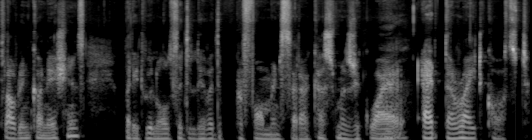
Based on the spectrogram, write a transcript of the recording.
cloud incarnations, but it will also deliver the performance that our customers require at the right cost.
